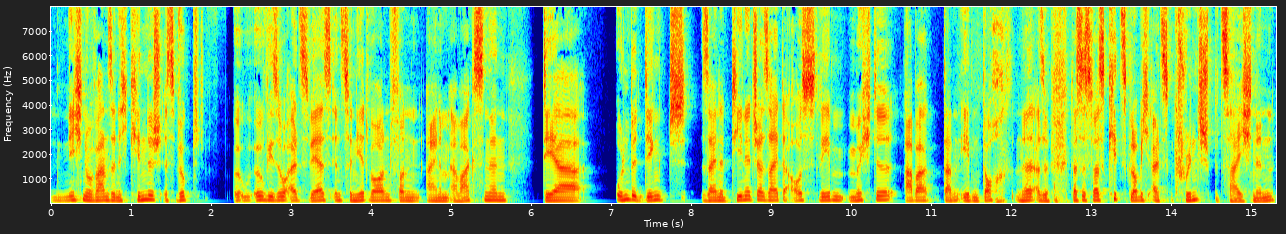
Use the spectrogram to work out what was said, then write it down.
nicht nur wahnsinnig kindisch, es wirkt ir- irgendwie so, als wäre es inszeniert worden von einem Erwachsenen, der unbedingt seine Teenager-Seite ausleben möchte, aber dann eben doch, ne, also das ist, was Kids, glaube ich, als cringe bezeichnen,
